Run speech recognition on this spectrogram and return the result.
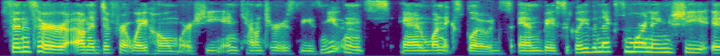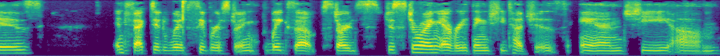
sends her on a different way home where she encounters these mutants and one explodes. And basically, the next morning, she is infected with super strength, wakes up, starts destroying everything she touches, and she um,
